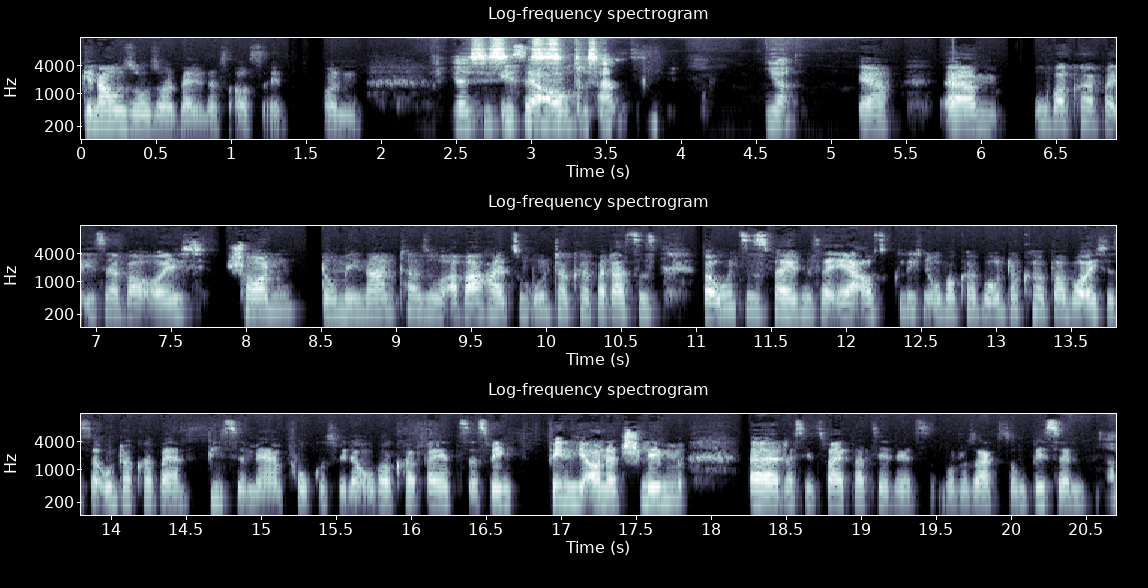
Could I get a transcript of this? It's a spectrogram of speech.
genau so soll Wellness aussehen. Und ja, es ist, ist ja auch interessant. Ja. Ja. Ähm, Oberkörper ist ja bei euch schon dominanter so, aber halt zum Unterkörper, das ist, bei uns ist das Verhältnis ja eher ausgeglichen, Oberkörper, Unterkörper, bei euch ist der Unterkörper ja ein bisschen mehr im Fokus wie der Oberkörper jetzt, deswegen finde ich auch nicht schlimm, äh, dass die Zweitplatzierte jetzt, wo du sagst, so ein bisschen ja,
